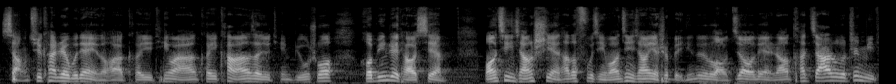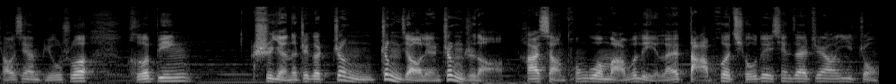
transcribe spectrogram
想去看这部电影的话，可以听完，可以看完了再去听。比如说何冰这条线，王庆祥饰演他的父亲，王庆祥也是北京队的老教练，然后他加入了这么一条线。比如说何冰饰演的这个郑郑教练，郑指导。他想通过马布里来打破球队现在这样一种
